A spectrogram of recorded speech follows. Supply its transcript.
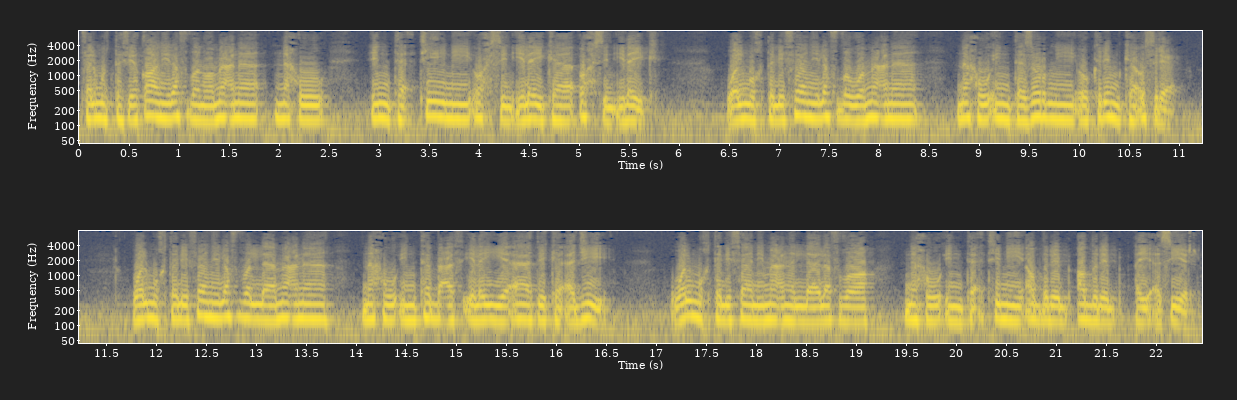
فالمتفقان لفظا ومعنى نحو إن تأتيني أحسن إليك أحسن إليك والمختلفان لفظا ومعنى نحو إن تزرني أكرمك أسرع والمختلفان لفظا لا معنى نحو إن تبعث إلي آتك أجيء والمختلفان معنى لا لفظا نحو إن تأتني أضرب أضرب أي أسير.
